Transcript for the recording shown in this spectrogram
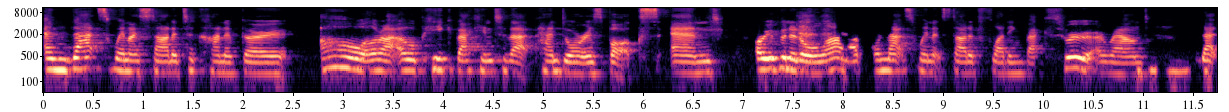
and that's when i started to kind of go oh all right i will peek back into that pandora's box and open it all up and that's when it started flooding back through around mm-hmm. that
